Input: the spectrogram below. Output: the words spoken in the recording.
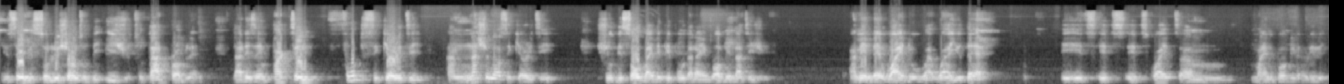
you say the solution to the issue, to that problem that is impacting food security and national security should be solved by the people that are involved in that issue. I mean, then why do why, why are you there? It's it's it's quite um, mind-boggling, really.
